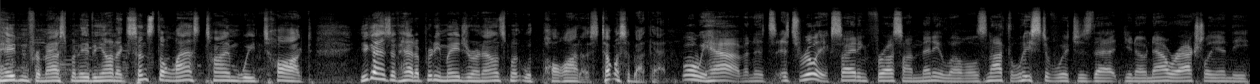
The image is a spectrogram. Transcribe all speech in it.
Hayden from Aspen Avionics. Since the last time we talked, you guys have had a pretty major announcement with Pilatus. Tell us about that. Well, we have, and it's it's really exciting for us on many levels. Not the least of which is that you know now we're actually in the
